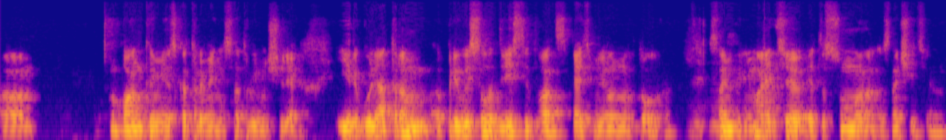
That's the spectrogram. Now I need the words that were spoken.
э, банками, с которыми они сотрудничали, и регулятором превысило 225 миллионов долларов. Сами понимаете, эта сумма значительная.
